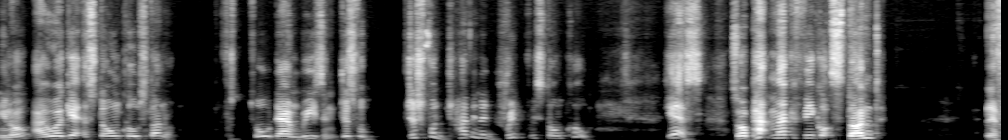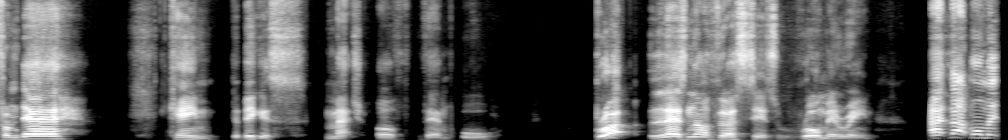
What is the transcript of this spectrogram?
You know, I will get a Stone Cold stunner for so damn reason, just for just for having a drink with Stone Cold. Yes. So Pat McAfee got stunned. And from there came the biggest match of them all. Brock Lesnar versus Roman Reigns. At that moment,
